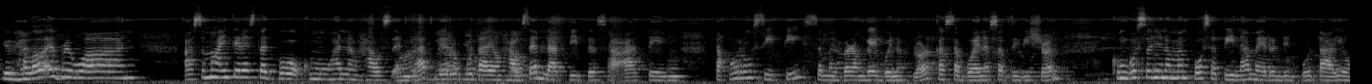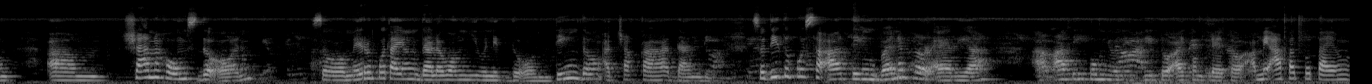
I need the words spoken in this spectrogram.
Okay. Hello everyone! Ah, sa mga interested po kumuha ng house and lot, meron po tayong house and lot dito sa ating Takurong City sa may barangay Buenaflor, Casabuena Subdivision. Kung gusto niyo naman po sa Tina, meron din po tayong um, Shana Homes doon. So, meron po tayong dalawang unit doon, Ding Dong at saka Dandy. So, dito po sa ating Buenaflor area, ang ating pong unit dito ay kompleto. Ah, May apat po tayong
